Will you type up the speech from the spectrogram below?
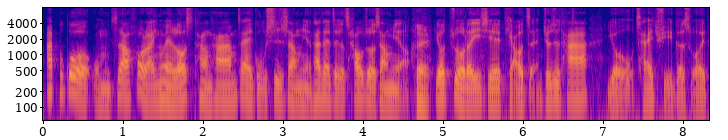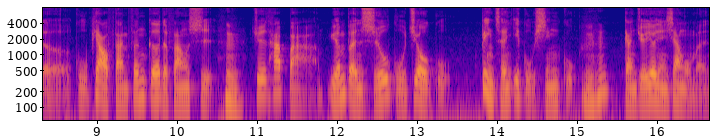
啊，不过我们知道后来因为 Lordstown 他在股市上面，他在这个操作上面啊，对，又做了一些调整，就是他有采取一个所谓的股票反分割的方式。嗯。就是他把原本十五股旧股并成一股新股，嗯哼，感觉有点像我们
